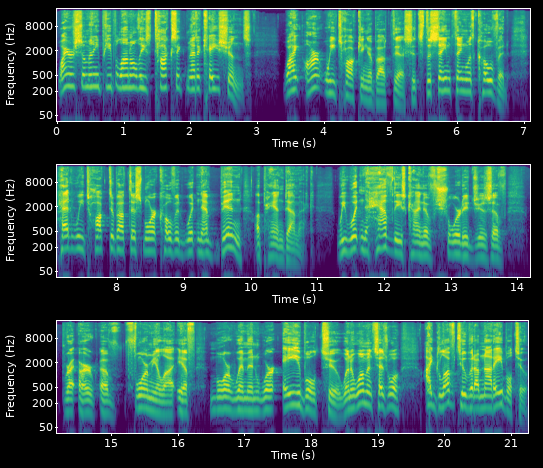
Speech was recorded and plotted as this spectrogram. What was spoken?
Why are so many people on all these toxic medications? Why aren't we talking about this? It's the same thing with COVID. Had we talked about this more, COVID wouldn't have been a pandemic. We wouldn't have these kind of shortages of or of formula if more women were able to. When a woman says, "Well, I'd love to, but I'm not able to,"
